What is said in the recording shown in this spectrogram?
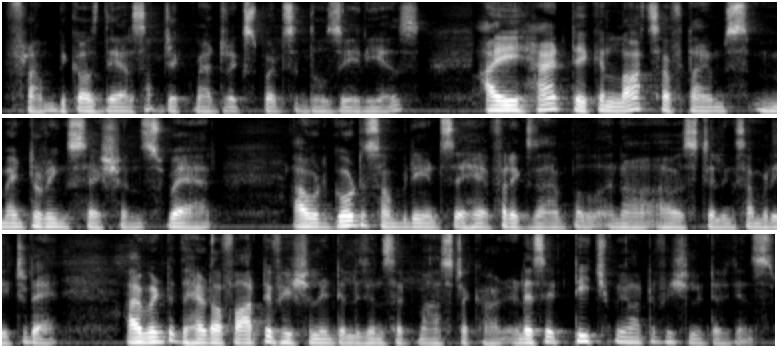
from because they are subject matter experts in those areas. I had taken lots of times mentoring sessions where I would go to somebody and say, hey, for example, and I was telling somebody today, I went to the head of artificial intelligence at MasterCard and I said, teach me artificial intelligence.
